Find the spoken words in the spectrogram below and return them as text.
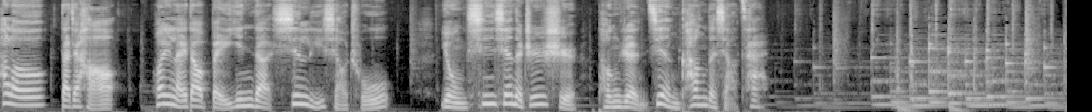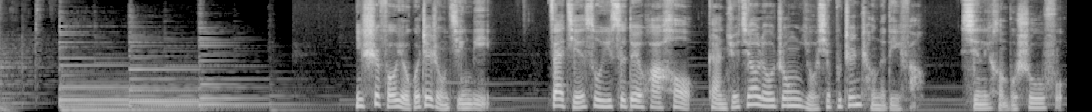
Hello，大家好，欢迎来到北音的心理小厨，用新鲜的知识烹饪健康的小菜。你是否有过这种经历？在结束一次对话后，感觉交流中有些不真诚的地方，心里很不舒服，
